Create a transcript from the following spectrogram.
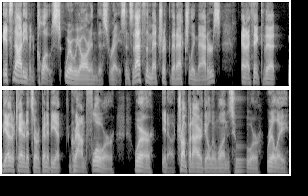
it's not even close where we are in this race. And so that's the metric that actually matters. And I think that the other candidates are going to be at ground floor where, you know, Trump and I are the only ones who are really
